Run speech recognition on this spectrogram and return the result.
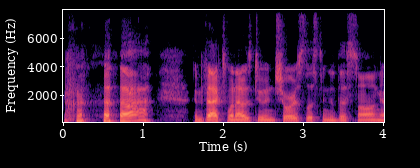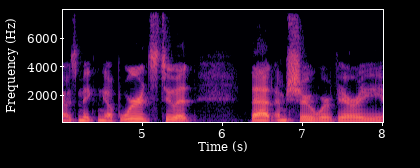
In fact, when I was doing chores listening to this song, I was making up words to it that I'm sure were very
